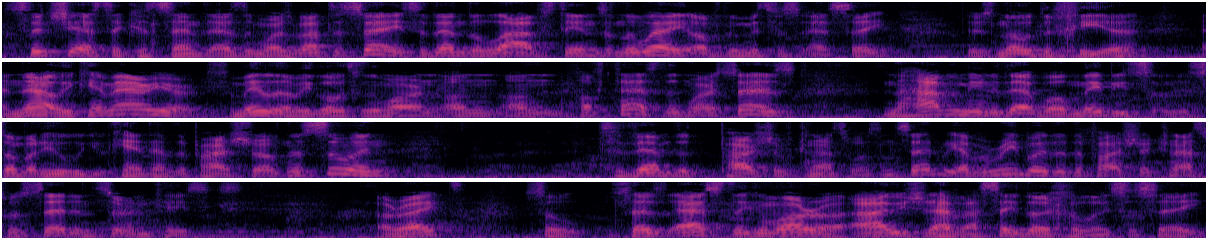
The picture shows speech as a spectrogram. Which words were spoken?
Since she has to consent, as the Gemara is about to say, so then the lav stands in the way of the mitzvah's essay. There's no dechia, and now he can't marry her. So maybe let me go to the Gemara on on, Haftes. The Gemara says, Nahavim that well maybe somebody who you can't have the parsha of Nasuin. To them, the parsha of Knas wasn't said. We have a rebbe that the parsha of Knas was said in certain cases. All right. So says, ask the Gemara. Ah, we should have asay say.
